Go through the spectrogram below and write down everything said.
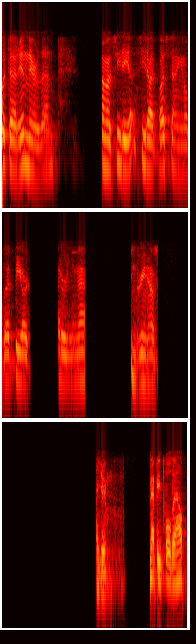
put that in there then. On a CD, CDOT Bustang, and I'll bet BRT better than that in greenhouse. Thank you. Can that be pulled out?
